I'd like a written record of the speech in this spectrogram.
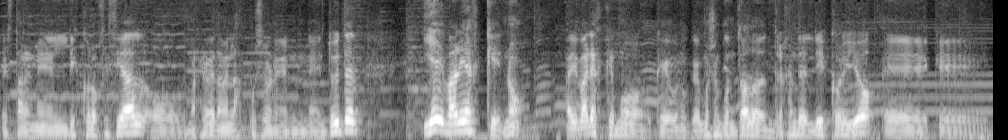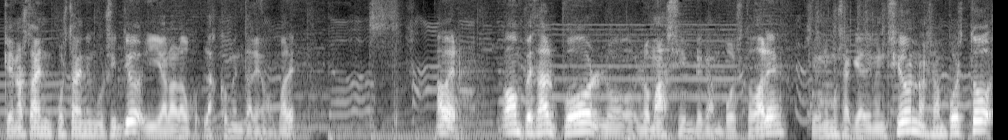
están en el Discord oficial, o imagino que también las pusieron en, Twitter, y hay varias que no. Hay varias que hemos, que, bueno, que hemos encontrado entre gente del Discord y yo eh, que, no están puestas en ningún sitio y ahora las comentaremos, ¿vale? A ver, vamos a empezar por lo, más simple que han puesto, ¿vale? Si venimos aquí a Dimensión, nos han puesto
